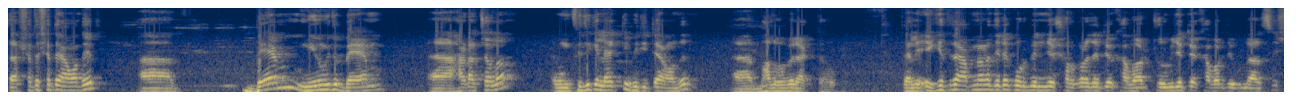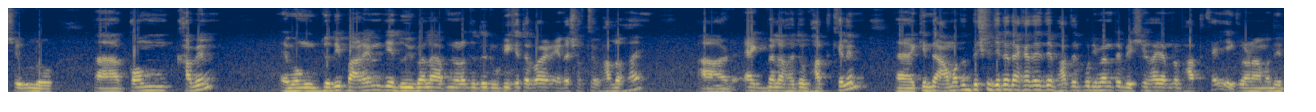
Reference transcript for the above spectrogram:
তার সাথে সাথে আমাদের ব্যায়াম, নিয়মিত ব্যায়াম হাঁটা চলা এবং ফিজিক্যাল অ্যাক্টিভিটিটা আমাদের ভালোভাবে রাখতে হবে। তাহলে এক্ষেত্রে আপনারা যেটা করবেন যে শর্করা জাতীয় খাবার, চর্বি জাতীয় খাবার যেগুলো আছে, সেগুলো কম খাবেন। এবং যদি পারেন যে দুই বেলা আপনারা যদি রুটি খেতে পারেন, এটা সবচেয়ে ভালো হয়। আর এক বেলা হয়তো ভাত খেলেন। কিন্তু আমাদের দেশে যেটা দেখা যায় যে ভাতের পরিমাণটা বেশি হয়, আমরা ভাত খাই। এই কারণে আমাদের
